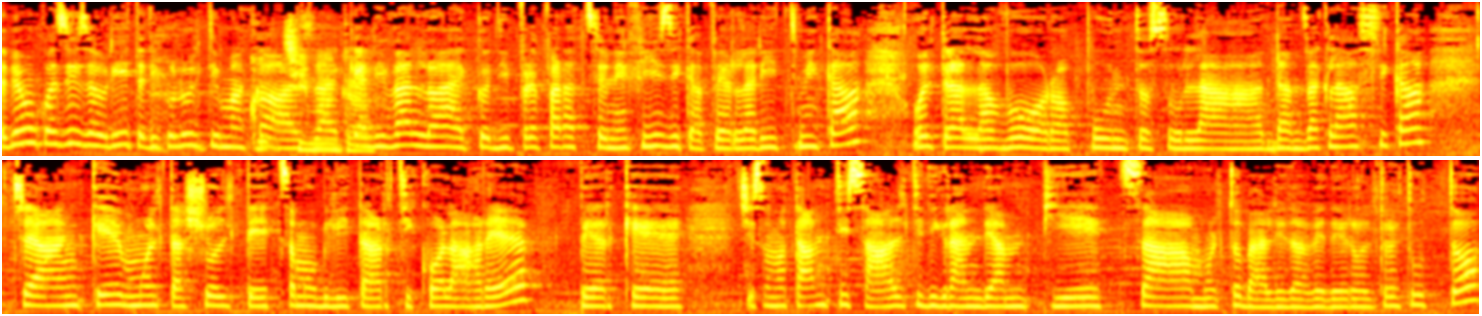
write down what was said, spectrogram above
L'abbiamo quasi esaurita, dico l'ultima cosa, che a livello ecco, di preparazione fisica per la ritmica, oltre al lavoro appunto sulla danza classica, c'è anche molta scioltezza, mobilità articolare perché ci sono tanti salti di grande ampiezza, molto belli da vedere oltretutto.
